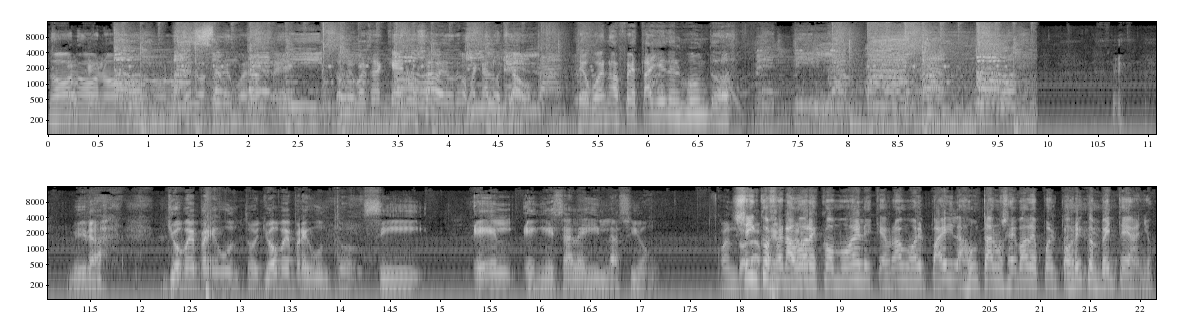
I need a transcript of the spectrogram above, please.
No, no, no, no, no, él lo hace de buena fe. Lo que pasa es que él no sabe de dónde va a sacar los chavos. De buena fe está allí en el mundo. Mira, yo me pregunto, yo me pregunto si él en esa legislación Cinco senadores como él y quebramos el país, la Junta no se va de Puerto Rico en 20 años.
